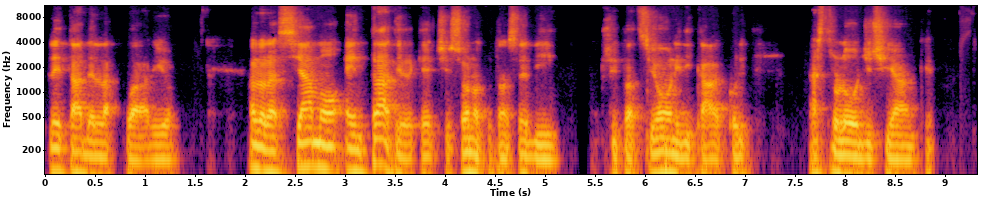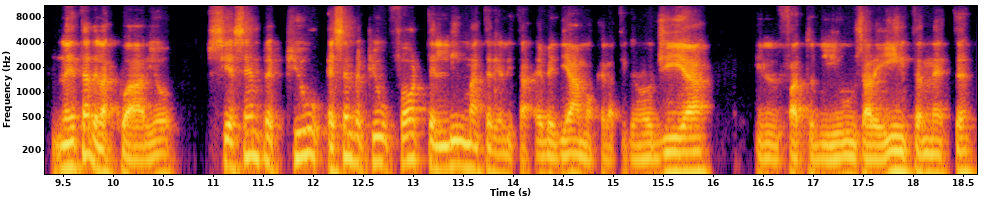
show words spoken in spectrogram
l'età dell'acquario. Allora, siamo entrati perché ci sono tutta una serie di situazioni, di calcoli, astrologici anche. Nell'età dell'acquario si è sempre più, è sempre più forte l'immaterialità e vediamo che la tecnologia, il fatto di usare internet,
